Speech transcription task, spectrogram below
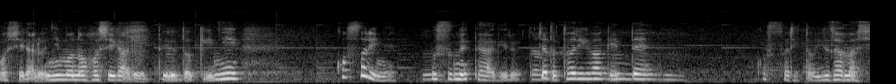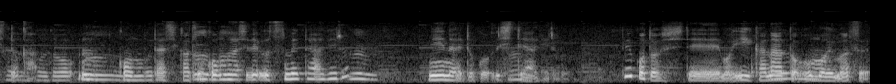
欲しがる煮物欲しがるっていう時にこっそりね薄めてあげる、ちょっと取り分けて、こっそりと湯冷ましとか、うん、昆布だしかつお昆布だしで薄めてあげる、見えないところでしてあげる、っていうことをしてもいいかなと思います。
